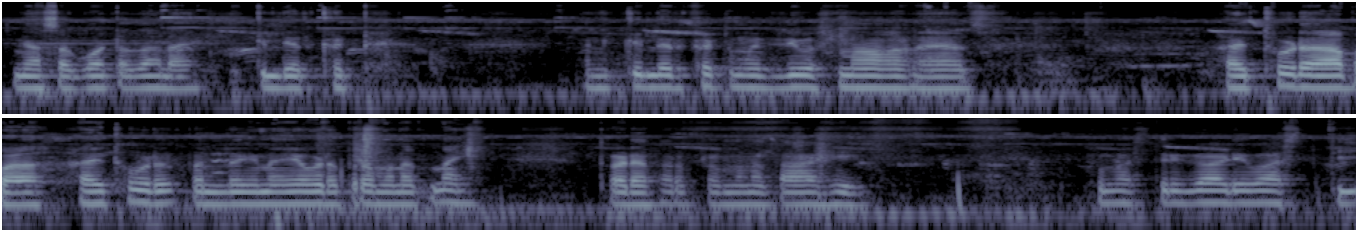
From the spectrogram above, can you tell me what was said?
आणि असा गोटा झाला आहे क्लिअर खट. आणि क्लिअर खटमध्ये दिवस मावळा आज. हाय थोडं आबाळ आहे थोडं पण लई नाही एवढ्या प्रमाणात नाही. थोड्याफार प्रमाणात आहे. कुणाच तरी गाडी वाचती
